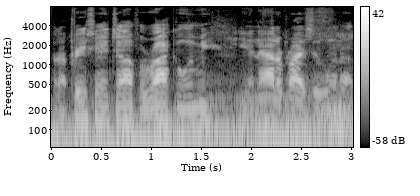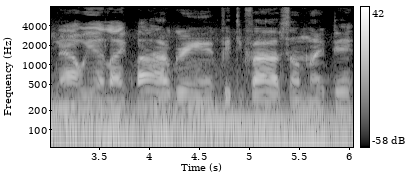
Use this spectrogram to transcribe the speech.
But I appreciate y'all for rocking with me. Yeah, now the price just went up. Now we at like five grand, 55, something like that.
